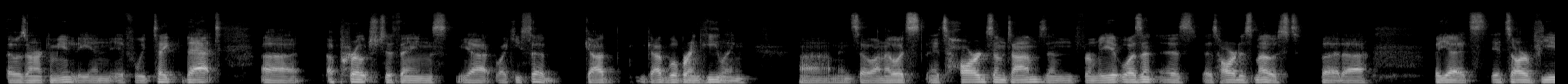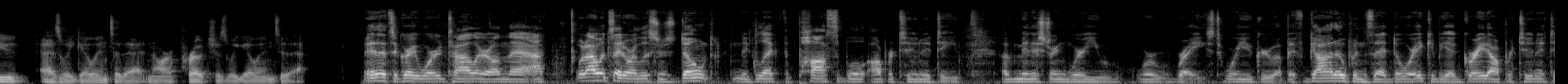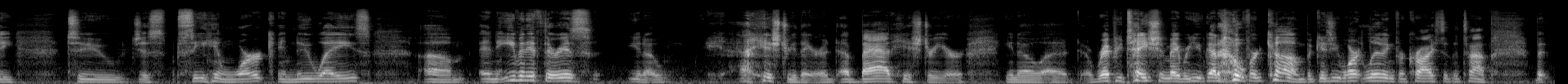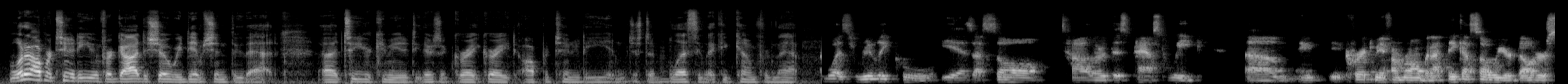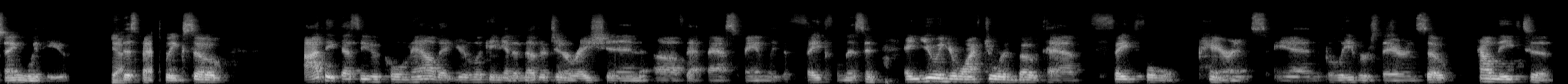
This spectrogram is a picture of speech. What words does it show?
those in our community, and if we take that uh, approach to things, yeah, like you said, God God will bring healing um, and so I know it's it's hard sometimes, and for me it wasn't as as hard as most. But uh, but yeah, it's it's our view as we go into that, and our approach as we go into that. Man, that's a great word, Tyler, on that. I, what I would say to our listeners don't neglect the possible opportunity of ministering where you were raised, where you grew up. If God opens that door, it could be a great opportunity to just see Him work in new ways. Um, and even if there is, you know, a history there, a, a, bad history, or you know, a, a, reputation maybe you've got to overcome because you weren't living for Christ at the time. But what an opportunity even for God to show redemption through that uh, to your community. There's a great, great opportunity and just a blessing that could come from that. What's really cool is I saw Tyler this past week. Um, and correct me if I'm wrong, but I think I saw where your daughter sang with you yeah. this past week. So I think that's even cool now that you're looking at another generation of that Bass family, the faithfulness, and and you and your wife Jordan both have faithful parents and believers there, and so how neat to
